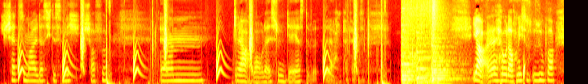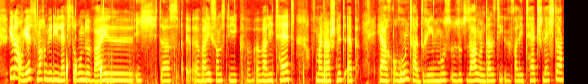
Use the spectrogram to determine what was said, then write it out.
ich schätze mal, dass ich das nicht schaffe. Ähm, ja, wow, da ist schon der erste. Ja, perfekt. Ja, äh, oder auch nicht super. Genau, jetzt machen wir die letzte Runde, weil ich das, äh, weil ich sonst die Qualität auf meiner Schnitt-App herunterdrehen muss, sozusagen. Und dann ist die Qualität schlechter,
